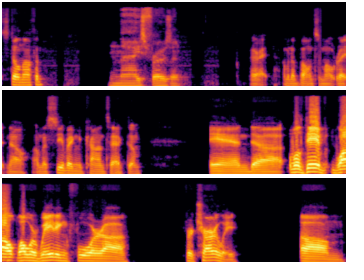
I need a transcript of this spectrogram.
Still nothing. Nice, frozen. All right, I'm gonna bounce him out right now. I'm gonna see if I can contact him. And uh, well, Dave, while while we're waiting for uh, for Charlie, um,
